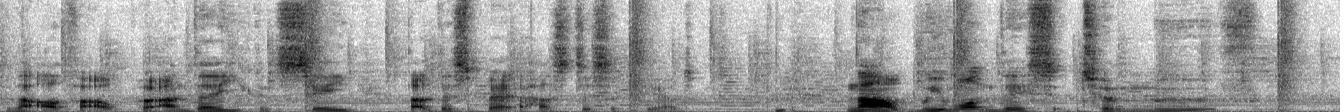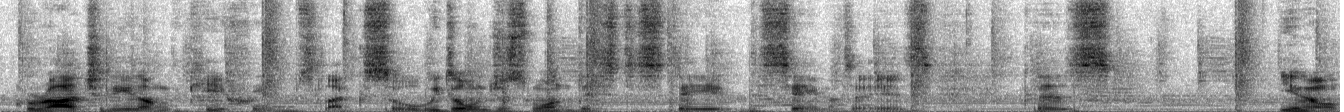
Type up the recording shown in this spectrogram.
to the alpha output and there you can see that this bit has disappeared. Now we want this to move gradually along the keyframes like so. We don't just want this to stay the same as it is because you know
